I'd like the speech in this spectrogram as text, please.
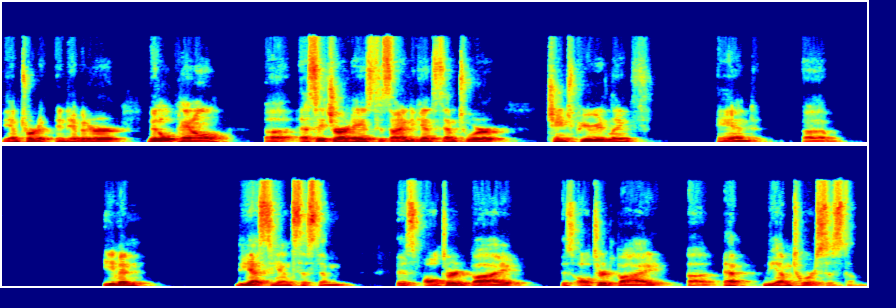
the mTOR inhibitor, middle panel, uh, shRNA is designed against mTOR, change period length, and uh, even the SCN system is altered by is altered by uh, the mTOR system.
